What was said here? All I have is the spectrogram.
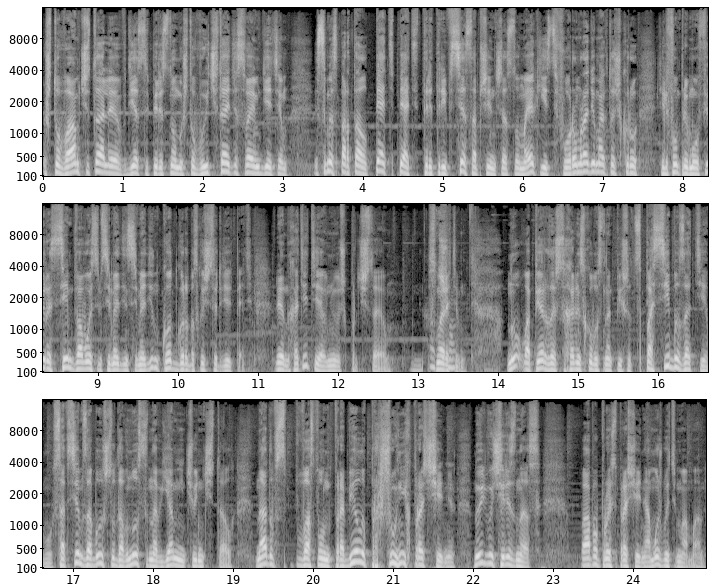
что вам читали в детстве перед сном и что вы читаете своим детям. СМС-портал 5533, все сообщения сейчас слово «Маяк», есть форум радиомаяк.ру, телефон прямого эфира 728-7171, код города Москвы 495. Лена, хотите, я немножко прочитаю? Смотрите. Ну, во-первых, значит, Сахалинская область нам пишет. Спасибо за тему. Совсем забыл, что давно сыновьям ничего не читал. Надо восполнить пробелы, прошу у них прощения. Ну, видимо, через нас. Папа просит прощения, а может быть, мама.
